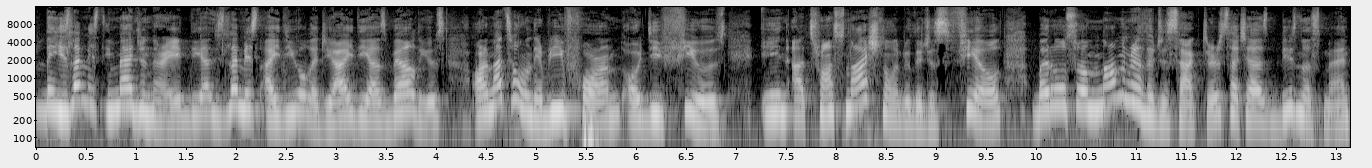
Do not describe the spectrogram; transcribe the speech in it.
the Islamist imaginary, the Islamist ideology, ideas, values are not only reformed or diffused in a transnational religious field, but also non religious actors such as businessmen,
